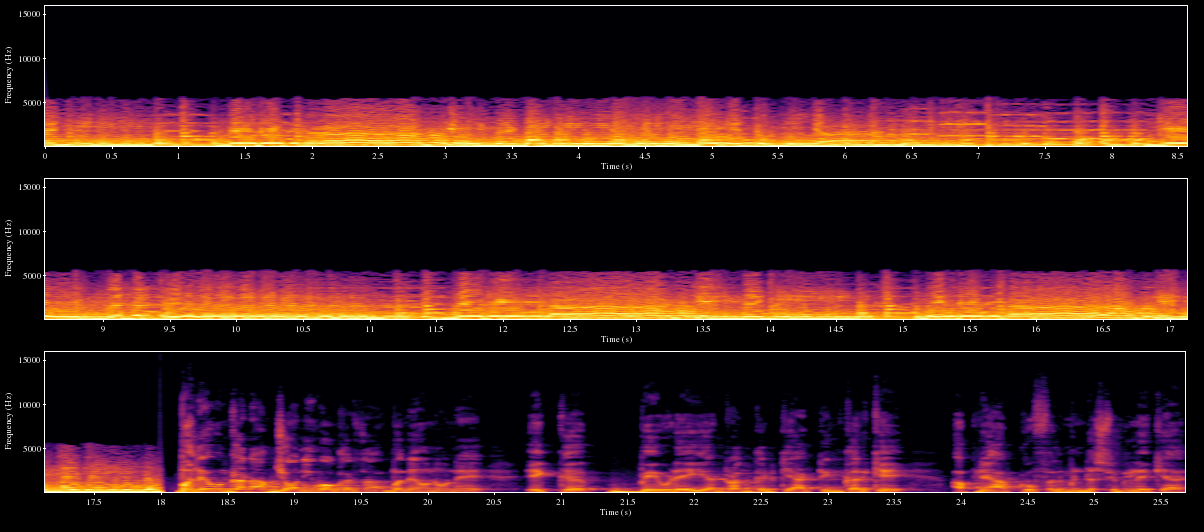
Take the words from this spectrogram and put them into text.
नहीं, मेरे काम की नहीं ये दुनिया। ये महफिल मेरे काम की नहीं, मेरे काम की नहीं। भले उनका नाम जॉनी वॉकर था, भले उन्होंने एक बेवड़े या ड्रंकड की एक्टिंग करके अपने आप को फ़िल्म इंडस्ट्री में लेके आए,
